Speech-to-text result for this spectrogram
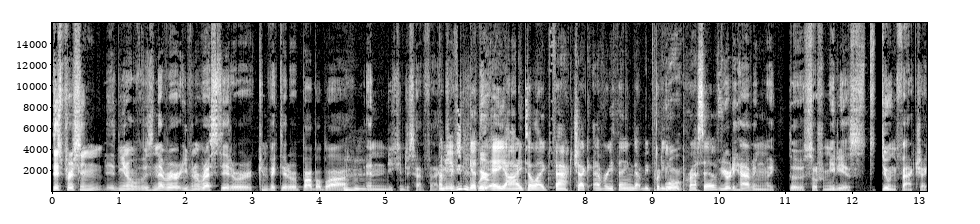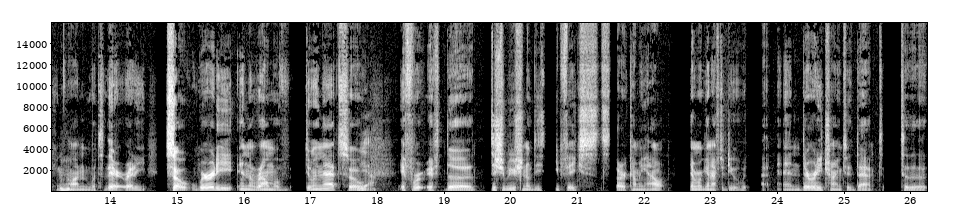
this person you know was never even arrested or convicted or blah blah blah Mhm. and you can just have fact i mean if you can get the We're- ai to like fact check everything that'd be pretty Well, impressive. you're already having like the social medias doing fact checking Mhm. on what's there already. So we're already in the realm of doing that. So yeah. if we're if the distribution of these deepfakes start coming out then we're gonna have to do it with that. And they're already trying to adapt to the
